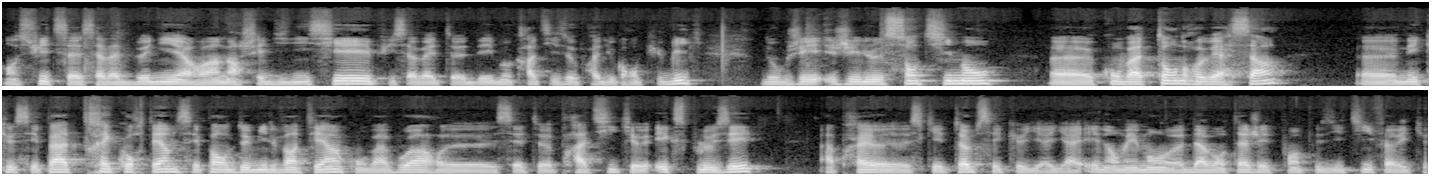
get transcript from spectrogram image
Ensuite, ça, va devenir un marché d'initiés, puis ça va être démocratisé auprès du grand public. Donc j'ai le sentiment qu'on va tendre vers ça, mais que c'est pas très court terme, c'est pas en 2021 qu'on va voir cette pratique exploser. Après, ce qui est top, c'est qu'il y, a énormément d'avantages et de points positifs avec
